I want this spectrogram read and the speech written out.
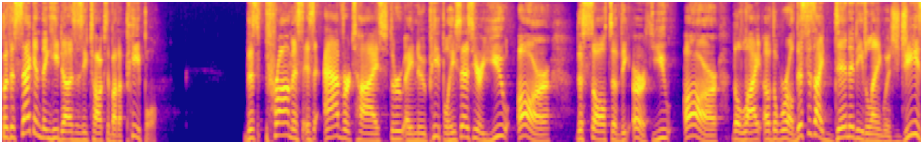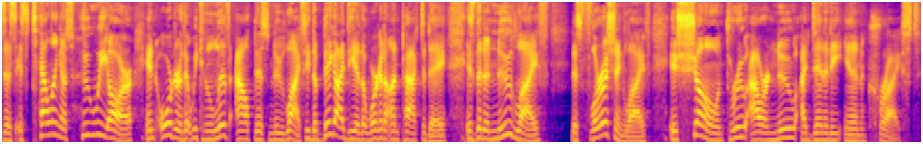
But the second thing he does is he talks about a people. This promise is advertised through a new people. He says here, you are the salt of the earth. You are the light of the world. This is identity language. Jesus is telling us who we are in order that we can live out this new life. See, the big idea that we're going to unpack today is that a new life, this flourishing life, is shown through our new identity in Christ.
